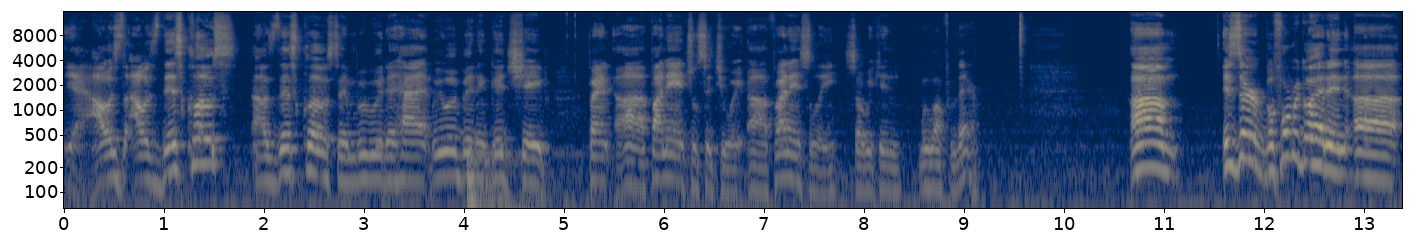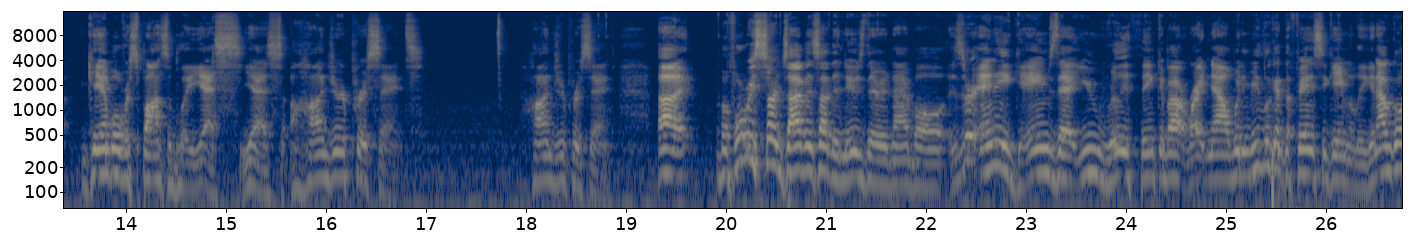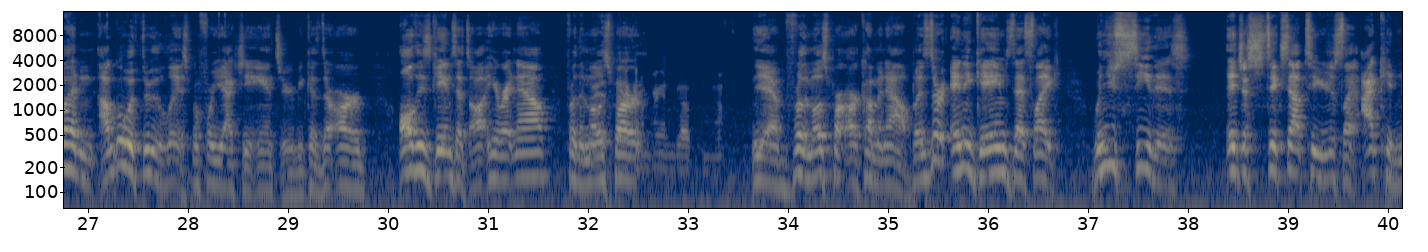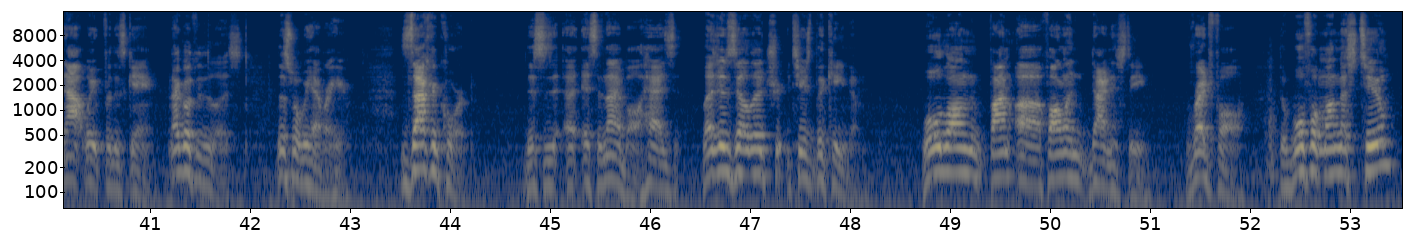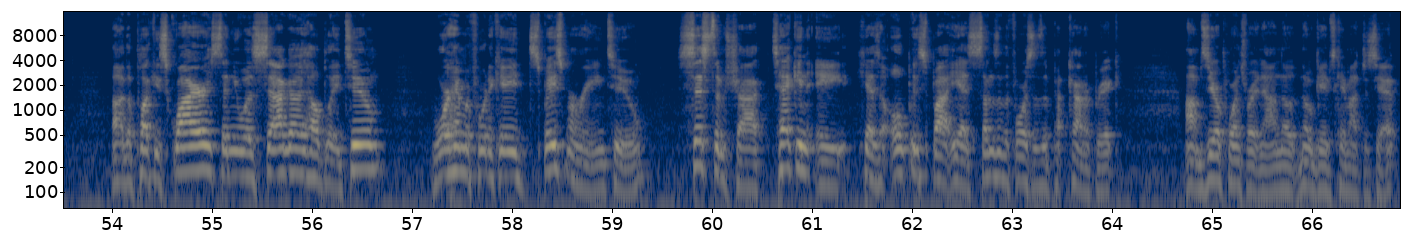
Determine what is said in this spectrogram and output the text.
yeah, I was I was this close. I was this close, and we would have had we would have been in good shape, fin- uh, financial situation, uh, financially, so we can move on from there. Um, is there before we go ahead and uh, gamble responsibly? Yes, yes, hundred percent, hundred percent. Before we start diving inside the news there, Nineball, is there any games that you really think about right now when we look at the fantasy gaming league? And I'll go ahead and I'll go through the list before you actually answer because there are all these games that's out here right now for the most part. Yeah, for the most part are coming out. But is there any games that's like when you see this, it just sticks out to you? You're just like, I cannot wait for this game. And I go through the list. This is what we have right here. Zaka Corp. This is uh, it's a nine ball. Has Legend of Zelda Tears of the Kingdom. Wo Long uh, Fallen Dynasty, Redfall, The Wolf Among Us 2, uh, The Plucky Squire, Senua's Saga, Hellblade 2, Warhammer 40k Space Marine 2, System Shock, Tekken 8. He has an open spot. He has Sons of the Forest as a counter pick. Um, zero points right now. No, no games came out just yet.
